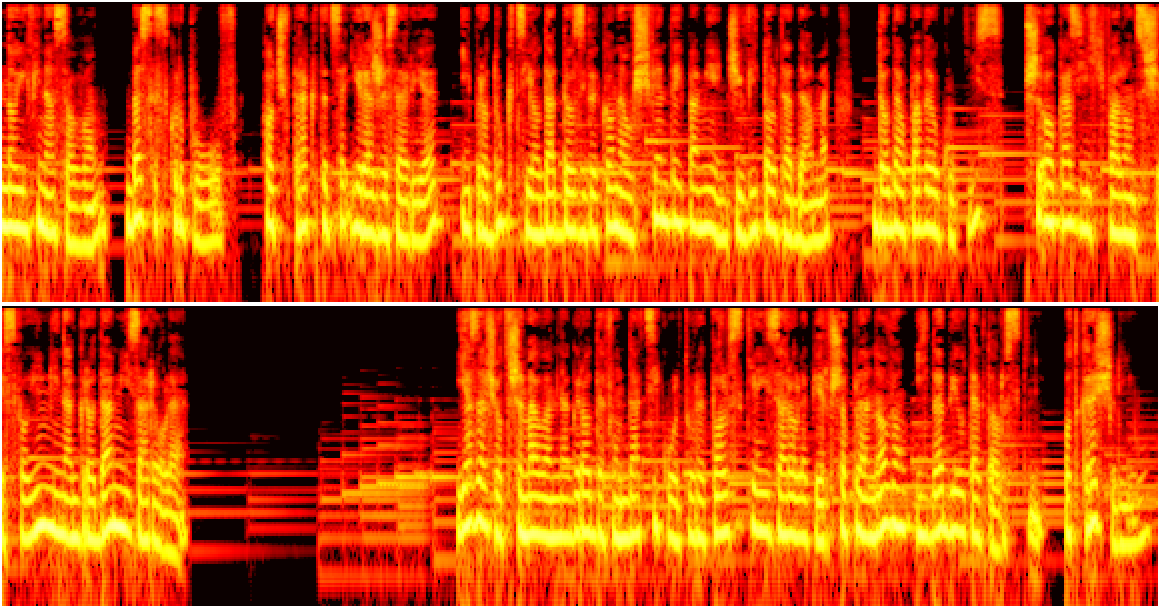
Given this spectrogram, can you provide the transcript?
no i finansową, bez skrupułów, choć w praktyce i reżyserię, i produkcję od A do Z wykonał świętej pamięci Witold Adamek, dodał Paweł Kukiz, przy okazji chwaląc się swoimi nagrodami za rolę. Ja zaś otrzymałem nagrodę Fundacji Kultury Polskiej za rolę pierwszoplanową i debiut aktorski, podkreślił.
